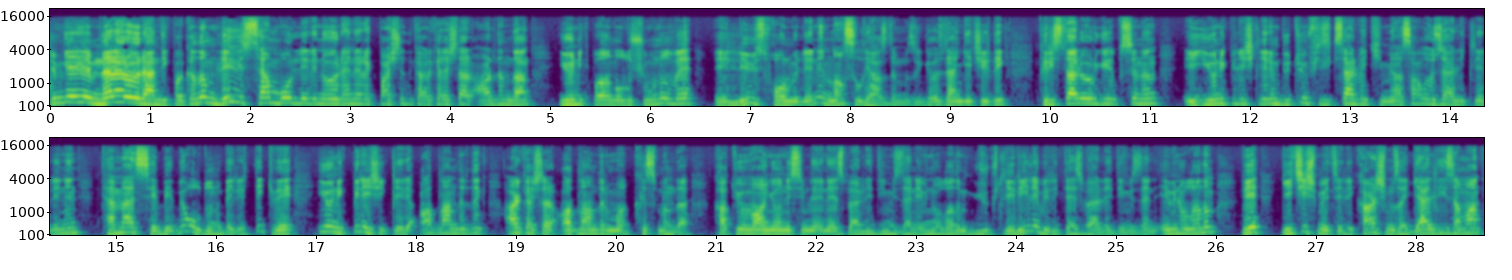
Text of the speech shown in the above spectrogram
Şimdi gelelim neler öğrendik bakalım. Lewis sembollerini öğrenerek başladık arkadaşlar. Ardından iyonik bağın oluşumunu ve e, Lewis formüllerini nasıl yazdığımızı gözden geçirdik. Kristal örgü yapısının e, iyonik bileşiklerin bütün fiziksel ve kimyasal özelliklerinin temel sebebi olduğunu belirttik ve iyonik bileşikleri adlandırdık. Arkadaşlar adlandırma kısmında katyon ve anyon isimlerini ezberlediğimizden emin olalım. Yükleriyle birlikte ezberlediğimizden emin olalım ve geçiş metali karşımıza geldiği zaman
